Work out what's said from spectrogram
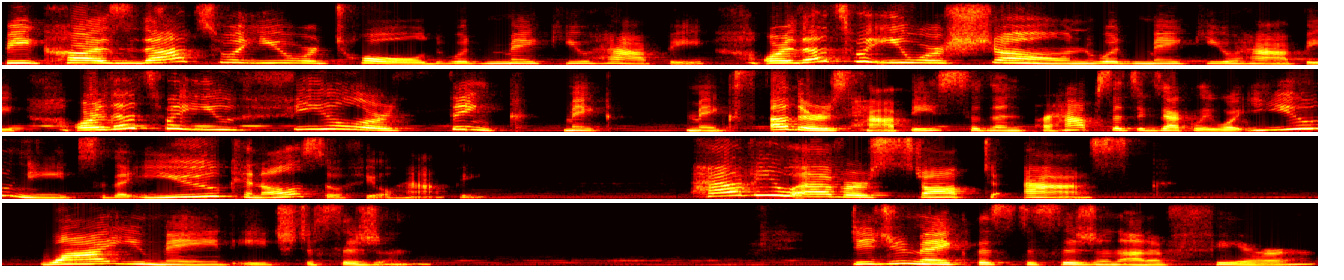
because that's what you were told would make you happy, or that's what you were shown would make you happy, or that's what you feel or think make makes others happy. So then perhaps that's exactly what you need so that you can also feel happy. Have you ever stopped to ask why you made each decision? Did you make this decision out of fear?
